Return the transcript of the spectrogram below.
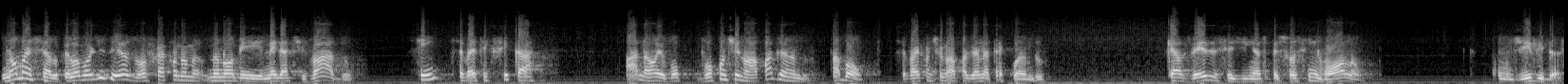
Não, Marcelo, pelo amor de Deus, vou ficar com o meu nome negativado? Sim, você vai ter que ficar. Ah, não, eu vou, vou continuar pagando. Tá bom. Você vai continuar pagando até quando? Porque às vezes, Cidinha, as pessoas se enrolam com dívidas,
